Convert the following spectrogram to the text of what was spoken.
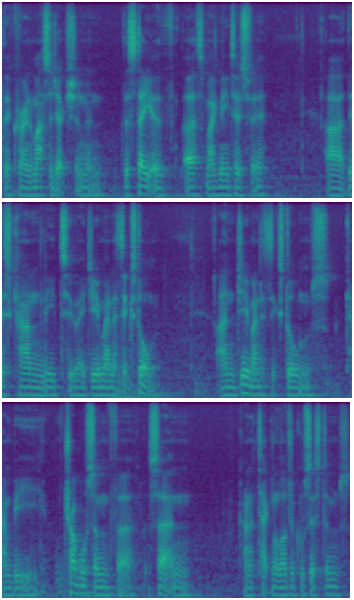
the coronal mass ejection and the state of Earth's magnetosphere, uh, this can lead to a geomagnetic storm. And geomagnetic storms can be troublesome for certain kind of technological systems.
